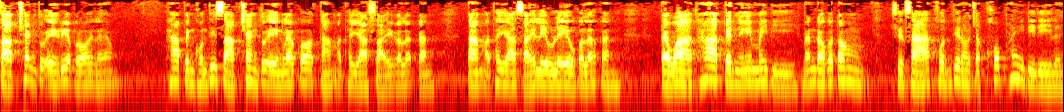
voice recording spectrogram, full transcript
สาบแช่งตัวเองเรียบร้อยแล้ว ถ้าเป็นคนที่สาบแช่งตัวเองแล้วก็ตามอัธยาศัยก็แล้วกัน ตามอัธยาศัยเร็วๆก็แล้วกัน แต่ว่าถ้าเป็นอย่างนี้ไม่ดีนั้นเราก็ต้องศึกษาคนที่เราจะคบให้ดี ๆ เลย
